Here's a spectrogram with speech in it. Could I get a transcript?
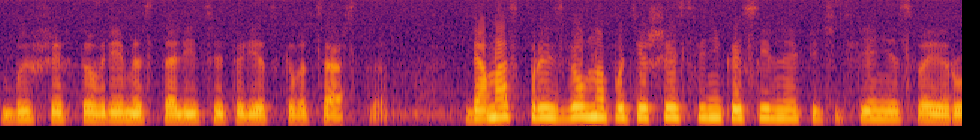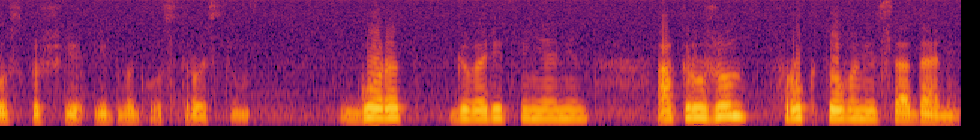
бывший в то время столицей турецкого царства. Дамаск произвел на путешественника сильное впечатление своей роскошью и благоустройством. «Город, — говорит Вениамин, — окружен фруктовыми садами.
